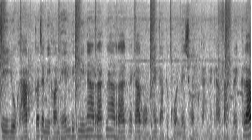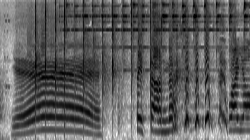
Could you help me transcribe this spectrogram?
CU ครับ ก็จะมีคอนเทนต์ดีๆ น่ารักน่ารักนะครับผมให้กับทุกคนได้ชมกันนะครับ ฝากด้วยครับ เย้ ติดตามนะ ว่าย่อ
